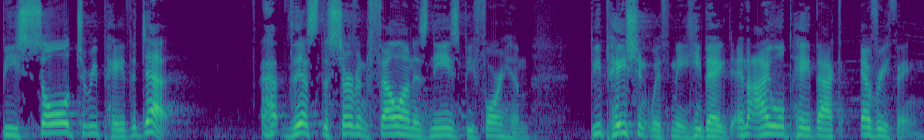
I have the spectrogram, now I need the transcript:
be sold to repay the debt. At this, the servant fell on his knees before him. Be patient with me, he begged, and I will pay back everything.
